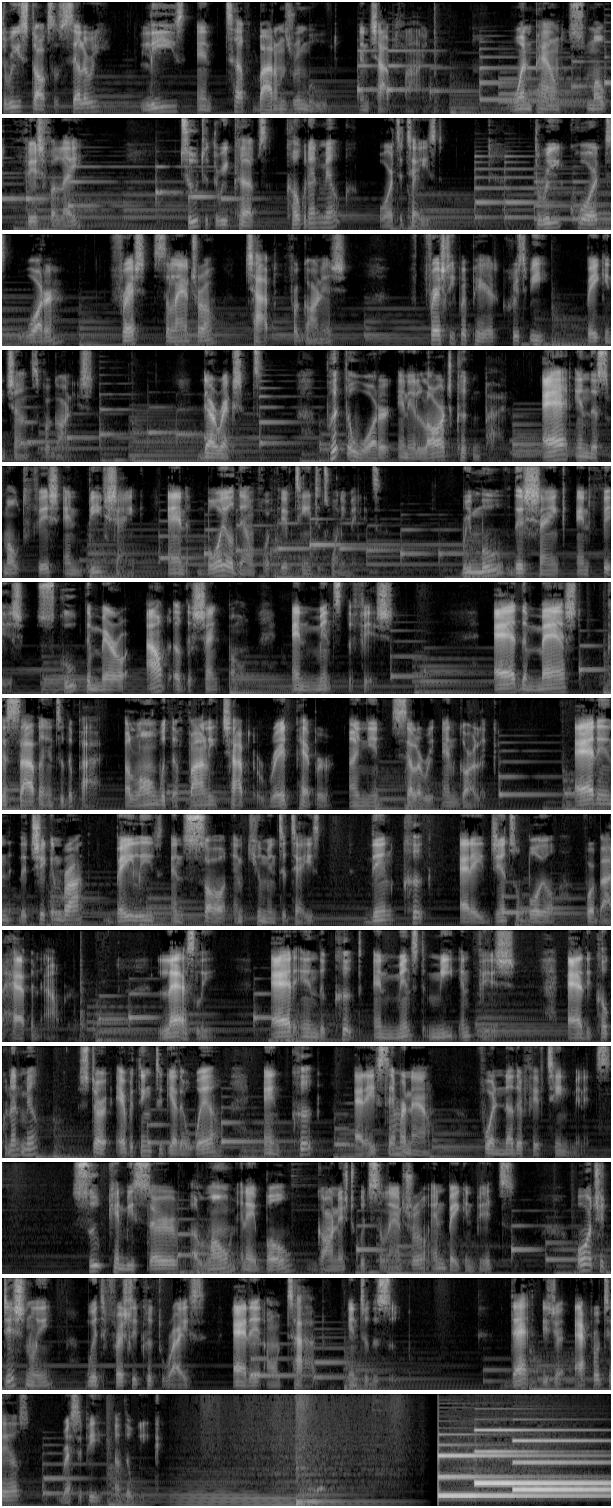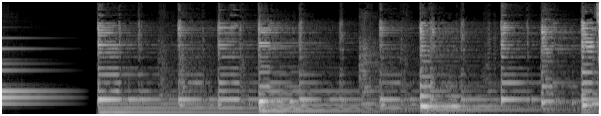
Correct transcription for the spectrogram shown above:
3 stalks of celery, leaves and tough bottoms removed and chopped fine, 1 pound smoked fish fillet, 2 to 3 cups coconut milk or to taste, 3 quarts water, fresh cilantro chopped for garnish, freshly prepared crispy bacon chunks for garnish. Directions Put the water in a large cooking pot. Add in the smoked fish and beef shank and boil them for 15 to 20 minutes. Remove the shank and fish, scoop the marrow out of the shank bone, and mince the fish. Add the mashed cassava into the pot, along with the finely chopped red pepper, onion, celery, and garlic. Add in the chicken broth, bay leaves, and salt and cumin to taste. Then cook at a gentle boil for about half an hour. Lastly, add in the cooked and minced meat and fish. Add the coconut milk, stir everything together well, and cook at a simmer now for another 15 minutes. Soup can be served alone in a bowl garnished with cilantro and bacon bits, or traditionally with freshly cooked rice added on top into the soup. That is your Afro Tales recipe of the week.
